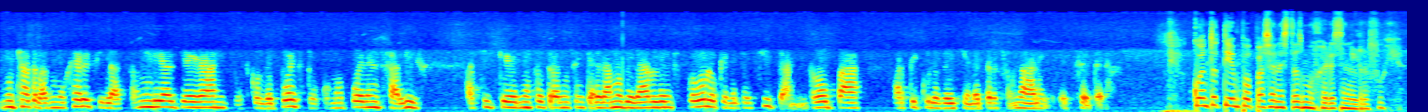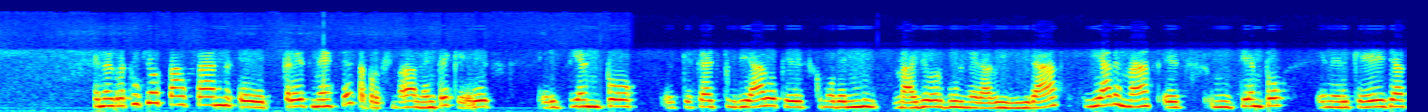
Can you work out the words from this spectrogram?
muchas de las mujeres y las familias llegan pues con lo opuesto, como pueden salir. Así que nosotras nos encargamos de darles todo lo que necesitan, ropa, artículos de higiene personal, etcétera. ¿Cuánto tiempo pasan estas mujeres en el refugio? En el refugio pasan eh, tres meses aproximadamente, que es el tiempo eh, que se ha estudiado, que es como de mayor vulnerabilidad y además es un tiempo en el que ellas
